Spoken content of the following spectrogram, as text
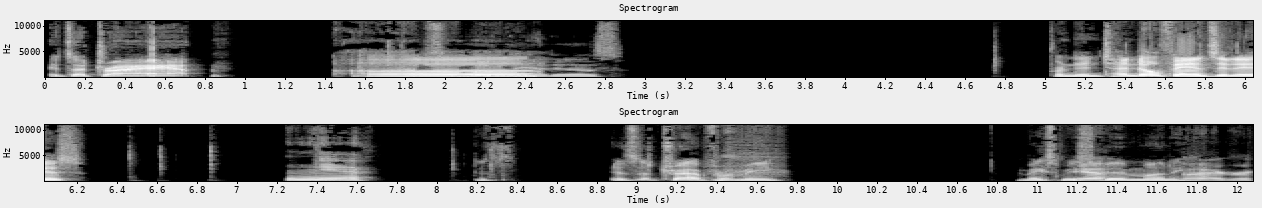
It's a trap. Uh, Absolutely, it is. for Nintendo fans, it is. Yeah. It's a trap for me. It Makes me Yeah. spend money. I agree.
